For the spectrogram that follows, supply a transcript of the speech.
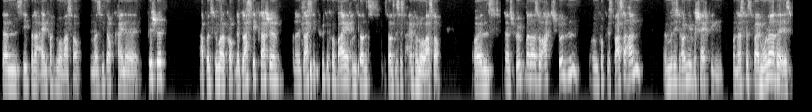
dann sieht man da einfach nur Wasser. Man sieht auch keine Fische. Ab und zu mal kommt eine Plastikflasche oder eine Plastiktüte vorbei und sonst, sonst ist es einfach nur Wasser. Und dann schwimmt man da so acht Stunden und guckt das Wasser an. Dann muss ich irgendwie beschäftigen. Und das für zwei Monate ist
